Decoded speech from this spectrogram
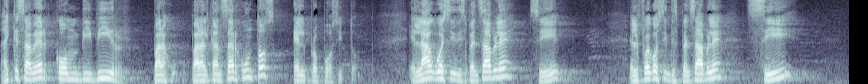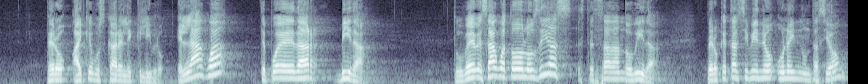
Hay que saber convivir para, para alcanzar juntos el propósito. ¿El agua es indispensable? Sí. ¿El fuego es indispensable? Sí. Pero hay que buscar el equilibrio. El agua te puede dar vida. Tú bebes agua todos los días, te está dando vida. Pero ¿qué tal si viene una inundación?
